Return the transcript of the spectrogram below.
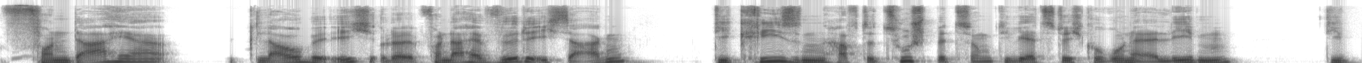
Von daher glaube ich, oder von daher würde ich sagen, die krisenhafte Zuspitzung, die wir jetzt durch Corona erleben, die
